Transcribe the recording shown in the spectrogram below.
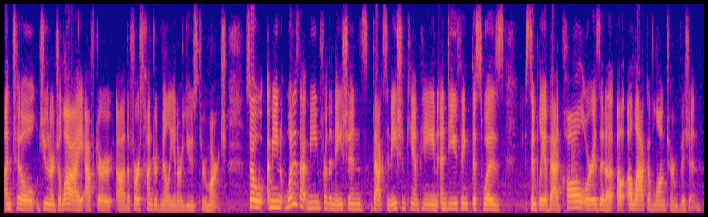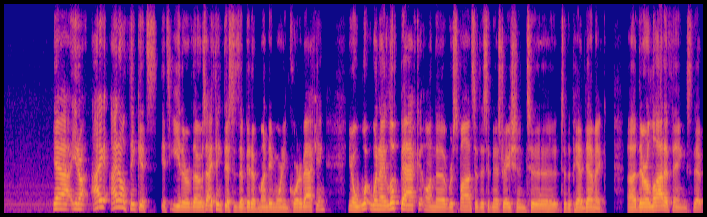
until June or July after uh, the first 100 million are used through March. So, I mean, what does that mean for the nation's vaccination campaign? And do you think this was simply a bad call, or is it a, a, lack of long-term vision? Yeah, you know, I I don't think it's it's either of those. I think this is a bit of Monday morning quarterbacking. You know, wh- when I look back on the response of this administration to to the pandemic, uh, there are a lot of things that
